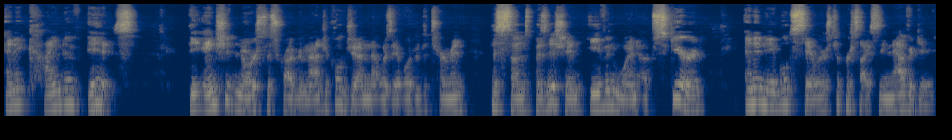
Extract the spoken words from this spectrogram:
and it kind of is. The ancient Norse described a magical gem that was able to determine the sun's position even when obscured and enabled sailors to precisely navigate.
